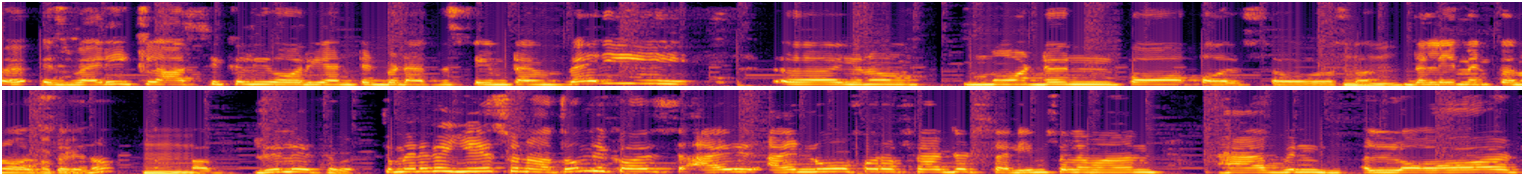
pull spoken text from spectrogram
uh, is very classically oriented, but at the same time very, uh, you know, modern pop also. So Mhm. the layman can also, Okay. you know, Hmm. uh, relate to it. तो मैंने कहा ये सुनाता हूँ because I I know for a fact that Salim Sulaiman have been a lot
